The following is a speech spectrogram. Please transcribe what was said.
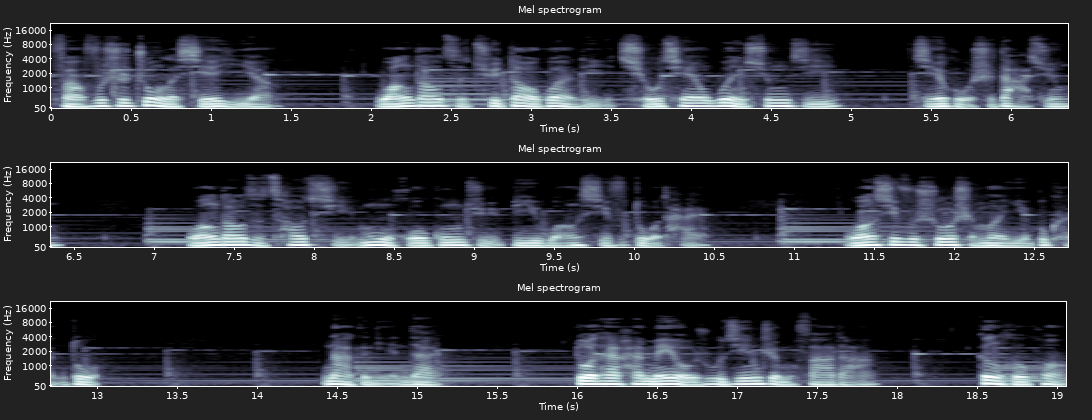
仿佛是中了邪一样。王刀子去道观里求签问凶吉，结果是大凶。王刀子操起木活工具逼王媳妇堕胎，王媳妇说什么也不肯堕。那个年代，堕胎还没有如今这么发达，更何况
